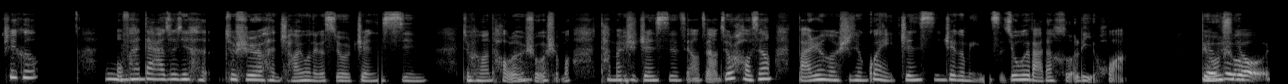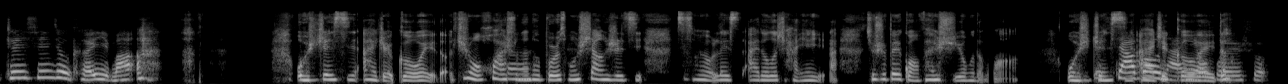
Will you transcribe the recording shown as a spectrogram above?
这个我发现嗯大家最近很就是很常用的一个词就是真心，就可能讨论嗯说什么他们是真心怎样怎样，就是好像把任何事情冠以真心这个名字，就会把它合理化。比就是如说，有真心就可以吗？我是真心爱着各位的这种话术，难嗯，道不是从上世纪自从有类似爱豆的产业以来，就是被广泛使用的吗？我是真心爱着各位的，会说，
